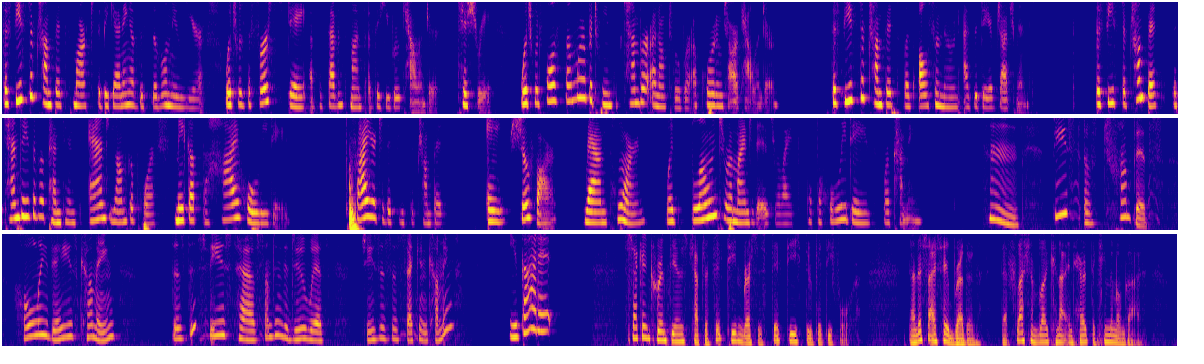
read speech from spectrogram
The Feast of Trumpets marked the beginning of the civil new year, which was the first day of the seventh month of the Hebrew calendar, Tishri, which would fall somewhere between September and October according to our calendar. The Feast of Trumpets was also known as the Day of Judgment. The Feast of Trumpets, the 10 days of repentance, and Yom Kippur make up the high holy days. Prior to the Feast of Trumpets, a shofar, ram's horn, was blown to remind the Israelites that the holy days were coming. Hmm. Feast of Trumpets. Holy days coming. Does this feast have something to do with Jesus' second coming? You got it. 2 Corinthians chapter 15 verses 50 through 54. Now this I say, brethren, that flesh and blood cannot inherit the kingdom of God,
